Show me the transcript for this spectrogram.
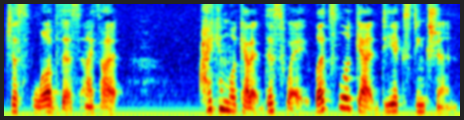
just love this and I thought I can look at it this way. Let's look at de-extinction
